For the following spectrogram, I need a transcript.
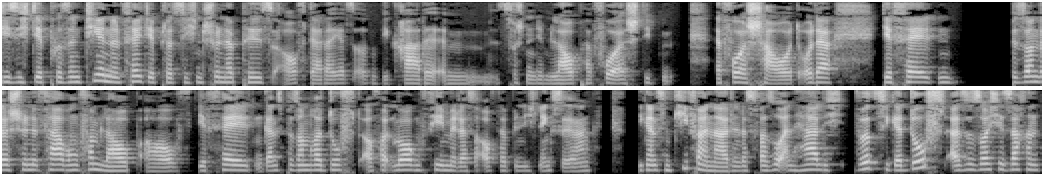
die sich dir präsentieren, dann fällt dir plötzlich ein schöner Pilz auf, der da jetzt irgendwie gerade im, zwischen dem Laub hervorschaut. Oder dir fällt eine besonders schöne Färbung vom Laub auf. Dir fällt ein ganz besonderer Duft auf. Heute Morgen fiel mir das auf, da bin ich längst gegangen. Die ganzen Kiefernadeln, das war so ein herrlich würziger Duft. Also solche Sachen,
